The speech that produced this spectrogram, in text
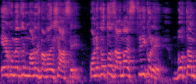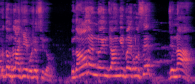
এরকম একজন মানুষ বাংলাদেশে আছে। অনেকে তো জামা স্ত্রী করে বোতাম প্রথম লাগিয়ে বসেছিল। কিন্তু আমাদের নঈম জাহাঙ্গীর ভাই বলছে যে, না,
